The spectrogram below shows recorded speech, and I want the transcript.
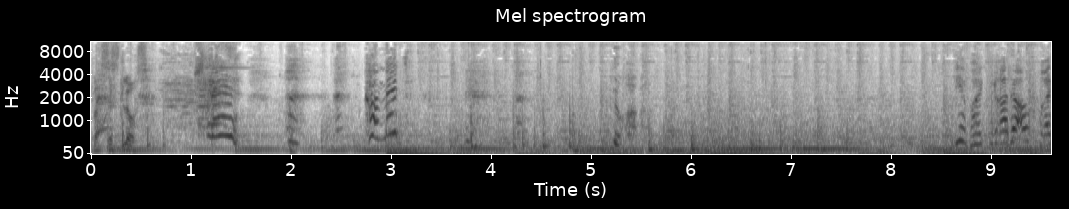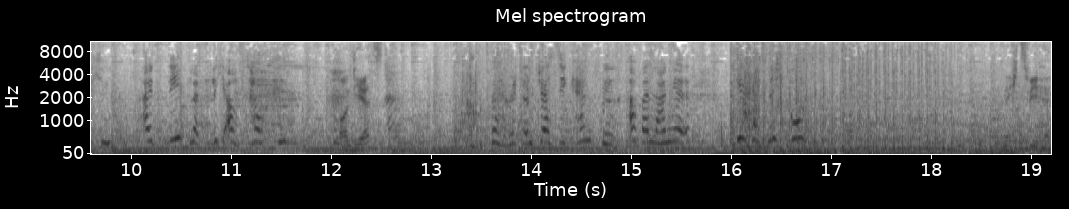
Was ist los? Schnell! Komm mit! Wir wollten gerade aufbrechen, als die plötzlich auftauchten. Und jetzt? Barrett und Jesse kämpfen, aber lange geht das nicht gut. Nichts wie hin.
